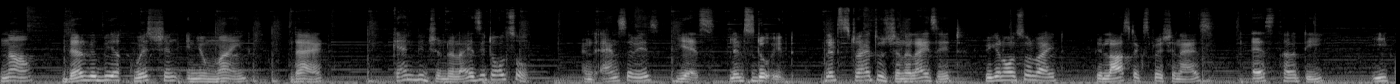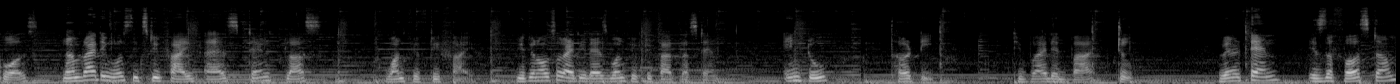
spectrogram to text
Now, there will be a question in your mind that can we generalize it also? And the answer is yes, let's do it. Let's try to generalize it. We can also write the last expression as S30 equals now I'm writing 165 as 10 plus 155 you can also write it as 155 plus 10 into 30 divided by 2 where 10 is the first term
